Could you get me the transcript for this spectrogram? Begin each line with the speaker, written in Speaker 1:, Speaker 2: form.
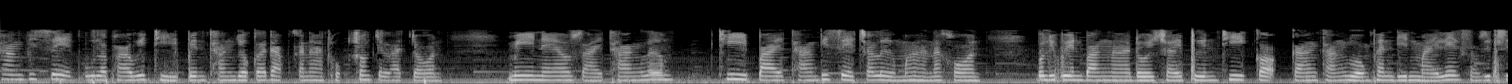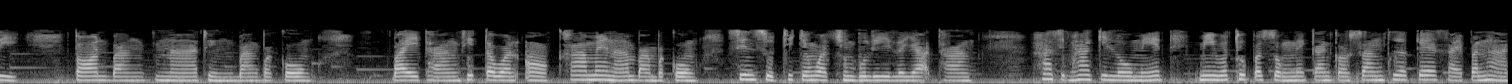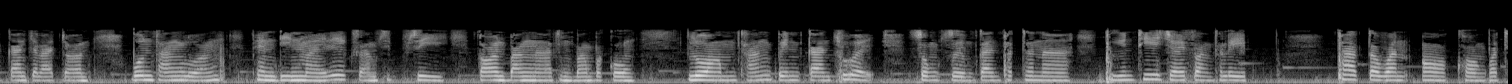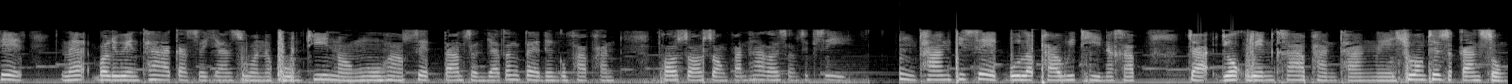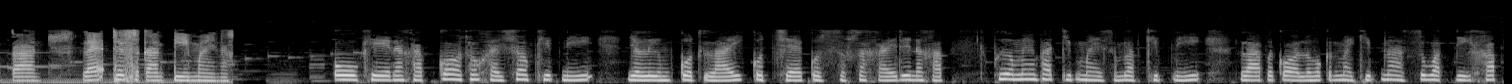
Speaker 1: ทางพิเศษบูรพาวิถีเป็นทางยกระดับขนาด 6 ช่องจราจร มีแนวสายทางเริ่มที่ปลายทางพิเศษเฉลิมมหานคร บริเวณบางนาโดยใช้พื้นที่เกาะกลางทางหลวงแผ่นดินหมายเลข 34 ตอนบางนาถึงบางปะกง ไปทางทิศตะวันออกข้ามแม่น้ำบางปะกง สิ้นสุดที่จังหวัดชลบุรีระยะทาง 55 กิโลเมตร มีวัตถุประสงค์ในการก่อสร้างเพื่อแก้ไขปัญหาการจราจร บนทางหลวง แผ่นดินหมายเลข 34 ตอนบางนาถึงบางปะกง รวมทั้งเป็นการช่วยส่งเสริมการพัฒนาพื้นที่ชายฝั่งทะเล ภาคตะวันออกของประเทศ และบริเวณท่าอากาศยานสุวรรณภูมิที่หนองงูเห่าเสร็จตามสัญญาตั้งแต่เดือนกุมภาพันธ์ พศ 2534ซึ่งทางพิเศษบูรพาวิถีนะครับ จะยกเว้นค่าผ่านทางในช่วงเทศกาลสงกรานต์และเทศกาลปีใหม่นะครับโอเคนะครับ ก็ถ้าใครชอบคลิปนี้ อย่าลืมกดไลค์ กดแชร์ กด Subscribe ด้วยนะครับ เพื่อไม่ให้พลาดคลิปใหม่สำหรับคลิปนี้ ลาไปก่อนแล้วพบกันใหม่คลิปหน้า สวัสดีครับ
